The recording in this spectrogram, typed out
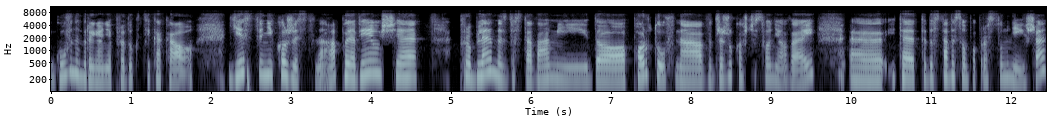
głównym rejonie produkcji kakao, jest niekorzystna. Pojawiają się problemy z dostawami do portów na wybrzeżu Kości Słoniowej y, i te, te dostawy są po prostu mniejsze.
